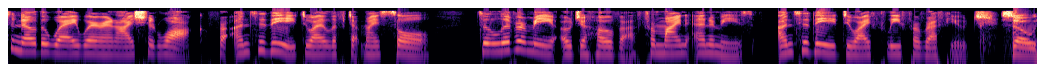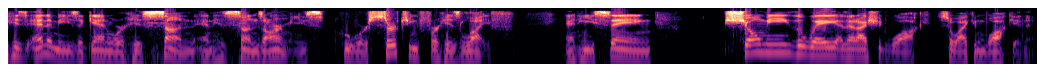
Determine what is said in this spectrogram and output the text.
to know the way wherein I should walk, for unto thee do I lift up my soul. Deliver me, O Jehovah, from mine enemies. Unto thee do I flee for refuge. So his enemies again were his son and his son's armies who were searching for his life. And he's saying, show me the way that I should walk so I can walk in it.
